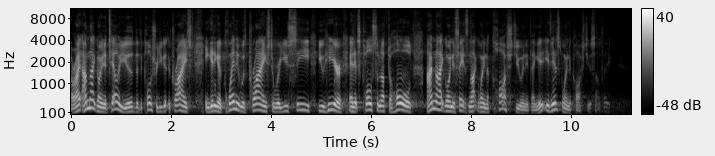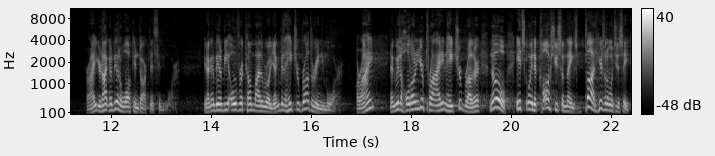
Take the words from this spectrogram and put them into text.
All right, I'm not going to tell you that the closer you get to Christ and getting acquainted with Christ to where you see, you hear, and it's close enough to hold, I'm not going to say it's not going to cost you anything. it, it is going to cost you something All right, You're not going to be able to walk in darkness anymore. You're not going to be able to be overcome by the world. You're not going to be able to hate your brother anymore, all right? You're not going to be able to hold on to your pride and hate your brother. No, it's going to cost you some things. But here's what I want you to see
